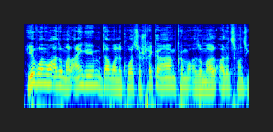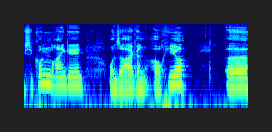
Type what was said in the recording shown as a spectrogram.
Hier wollen wir also mal eingeben, da wir eine kurze Strecke haben, können wir also mal alle 20 Sekunden reingehen und sagen auch hier äh,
